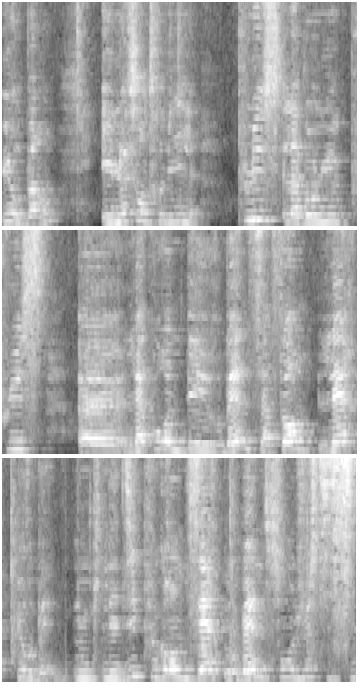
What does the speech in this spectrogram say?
urbain. Et le centre-ville plus la banlieue plus euh, la couronne périurbaine, ça forme l'aire urbaine. Donc les dix plus grandes aires urbaines sont juste ici.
